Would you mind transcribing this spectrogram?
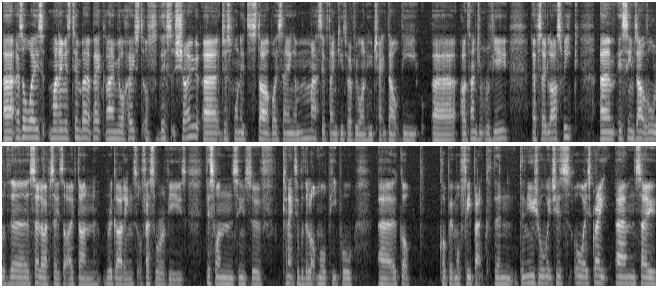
Uh, as always, my name is Tim Burtbeck. I am your host of this show. Uh, just wanted to start by saying a massive thank you to everyone who checked out the uh, ArcTanGent review episode last week. Um, it seems out of all of the solo episodes that I've done regarding sort of festival reviews, this one seems to have connected with a lot more people, uh, got quite a bit more feedback than than usual, which is always great. Um, so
